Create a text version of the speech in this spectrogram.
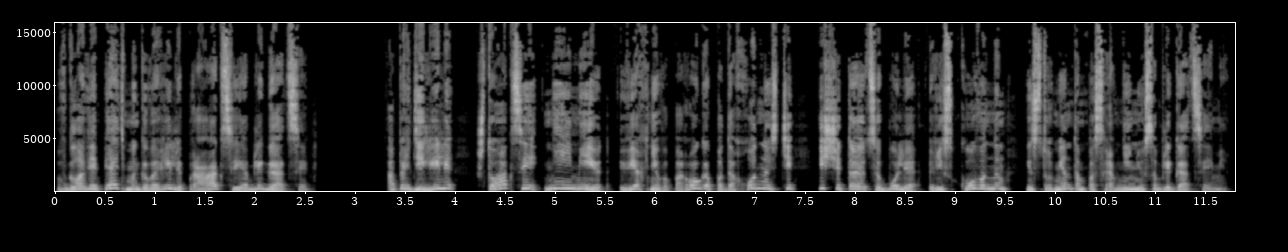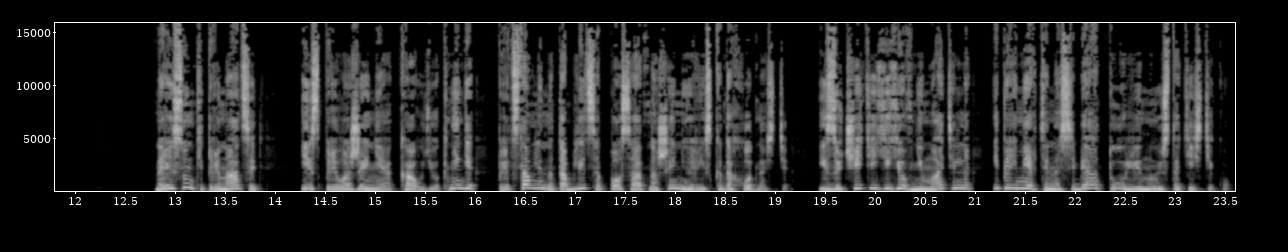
В главе 5 мы говорили про акции и облигации. Определили, что акции не имеют верхнего порога по доходности и считаются более рискованным инструментом по сравнению с облигациями. На рисунке 13 из приложения к аудиокниге представлена таблица по соотношению риска-доходности. Изучите ее внимательно и примерьте на себя ту или иную статистику.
